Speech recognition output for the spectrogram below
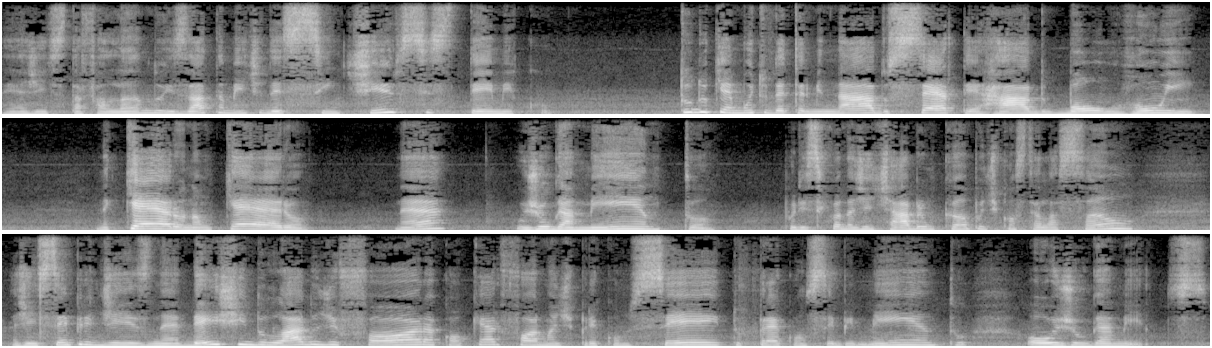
Né? A gente está falando exatamente desse sentir sistêmico. Tudo que é muito determinado, certo, errado, bom, ruim, né? quero, não quero, né? O julgamento. Por isso que quando a gente abre um campo de constelação, a gente sempre diz, né? Deixem do lado de fora qualquer forma de preconceito, preconcebimento ou julgamentos.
